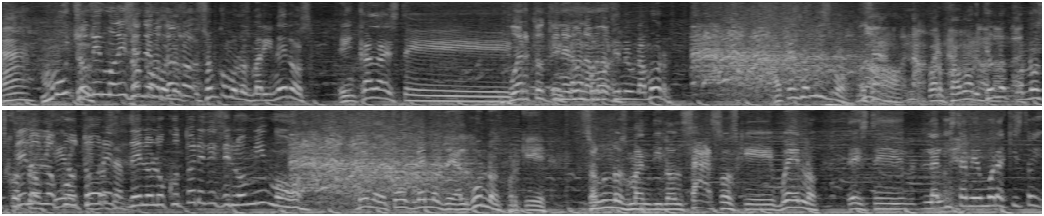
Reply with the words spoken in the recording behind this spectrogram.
Ah, Muchos. Lo mismo dicen Son de como nosotros. los- son como los marineros. En cada este Puerto en tienen un amor. tienen un amor. Acá es lo mismo. O No, sea, no, por favor, no, yo no, no, no. conozco de los locutores, sea- de los locutores dicen lo mismo. Bueno, de todos menos de algunos, porque son unos mandilonzazos que, bueno, este, la lista, mi amor, aquí estoy.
